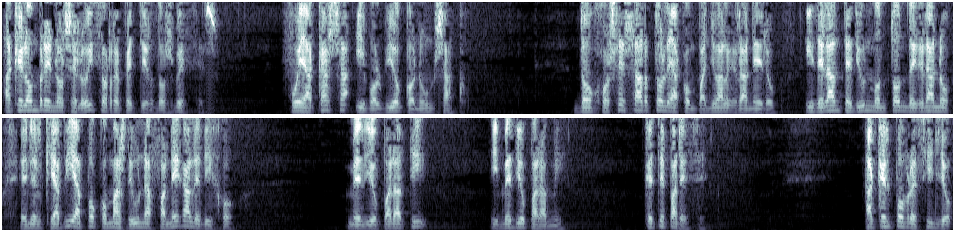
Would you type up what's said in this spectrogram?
Aquel hombre no se lo hizo repetir dos veces. Fue a casa y volvió con un saco. Don José Sarto le acompañó al granero, y delante de un montón de grano en el que había poco más de una fanega le dijo Medio para ti y medio para mí. ¿Qué te parece? Aquel pobrecillo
